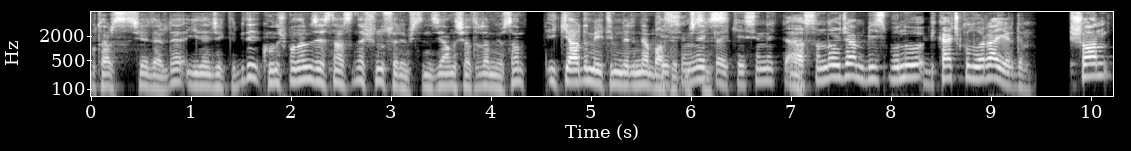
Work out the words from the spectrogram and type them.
bu tarz şeylerle ilgilenecektir. Bir de konuşmalarımız esnasında şunu söylemiştiniz yanlış hatırlamıyorsam. ilk yardım eğitimlerinden bahsetmiştiniz. Kesinlikle kesinlikle. Evet. Aslında hocam biz bunu birkaç kulvara ayırdım. Şu an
